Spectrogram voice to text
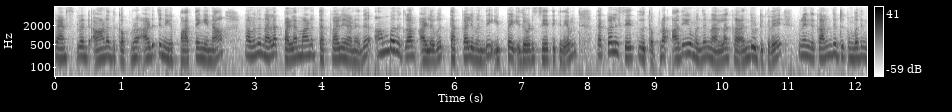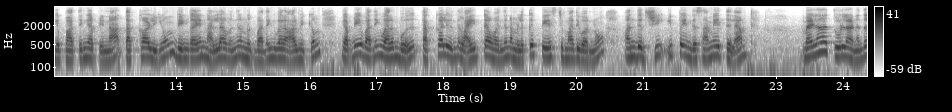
டிரான்ஸ்பரண்ட் ஆனதுக்கப்புறம் அடுத்து நீங்கள் பார்த்தீங்கன்னா நான் வந்து நல்லா பழமான தக்காளி ஆனது ஐம்பது கிராம் அளவு தக்காளி வந்து இப்போ இதோட சேர்த்துக்கிறேன். தக்காளி சேர்த்ததுக்கப்புறம் அதையும் வந்து நல்லா கலந்து விட்டுக்கிறேன். இப்போ நீங்கள் கலந்துட்டு இருக்கும்போது நீங்கள் பார்த்தீங்க அப்படின்னா தக்காளியும் வெங்காயம் நல்லா வந்து நம்மளுக்கு வதங்கி வர ஆரம்பிக்கும். இங்கே அப்படியே வதங்கி வரும்போது தக்காளி வந்து லைட்டாக வந்து நம்மளுக்கு பேஸ்ட் மாதிரி வரணும். வந்துருச்சு. இப்போ இந்த சமயத்தில் மிளகாத்தூளானது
